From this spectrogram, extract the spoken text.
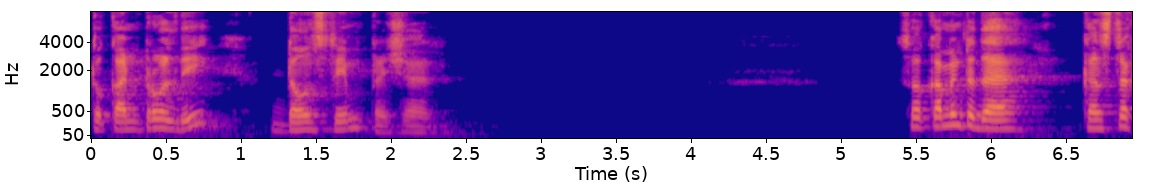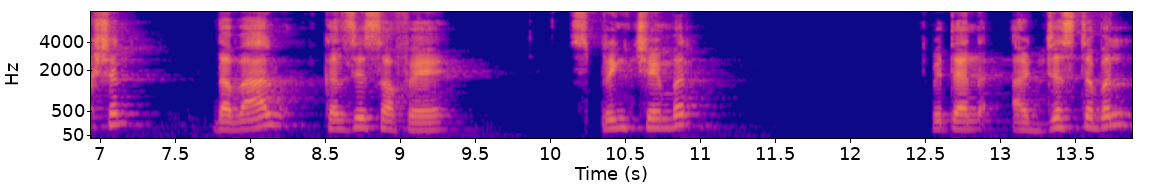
to control the downstream pressure. So coming to the construction, the valve consists of a spring chamber with an adjustable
